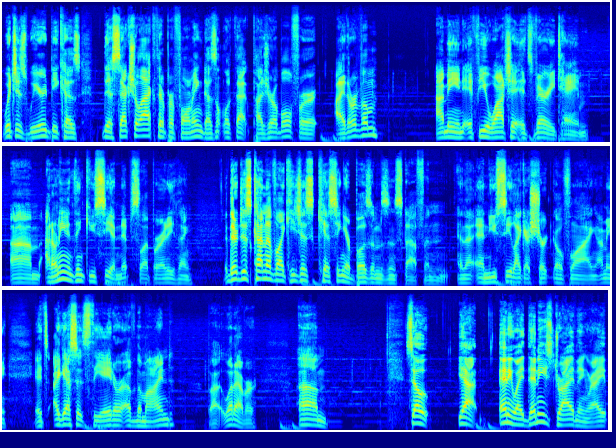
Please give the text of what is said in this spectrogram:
which is weird because the sexual act they're performing doesn't look that pleasurable for either of them. I mean, if you watch it, it's very tame. Um, I don't even think you see a nip slip or anything. They're just kind of like he's just kissing your bosoms and stuff, and and and you see like a shirt go flying. I mean, it's I guess it's theater of the mind, but whatever. Um, so yeah. Anyway, then he's driving right,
